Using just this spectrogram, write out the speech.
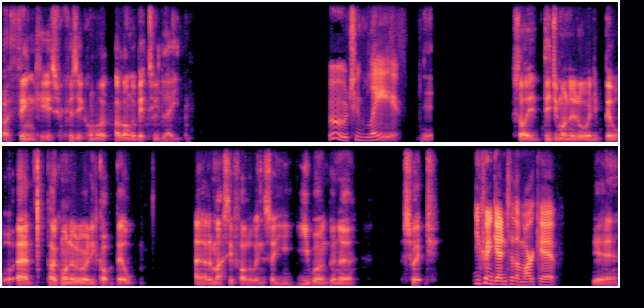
I think it's because it come along a bit too late. Ooh, too late. Yeah. So Digimon had already built, uh, Pokemon had already got built and had a massive following, so you you weren't gonna switch. You couldn't get into the market. Yeah.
